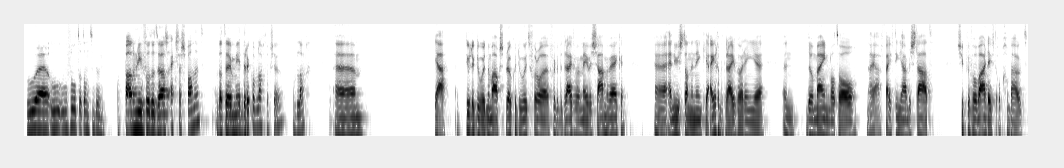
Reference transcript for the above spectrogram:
hoe, hoe, hoe voelt dat om te doen? op een bepaalde manier voelt het wel eens extra spannend. Dat er meer druk op lag of zo. Op lag. Ehm, ja, natuurlijk doen we het normaal gesproken doen we het voor, eh, voor de bedrijven waarmee we samenwerken. Eh, en nu is het dan in één keer je eigen bedrijf waarin je een domein wat al nou ja, 15 jaar bestaat, superveel waarde heeft opgebouwd,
